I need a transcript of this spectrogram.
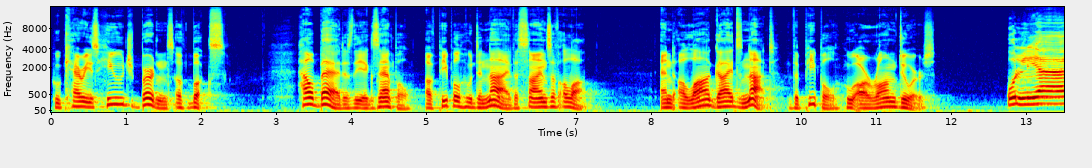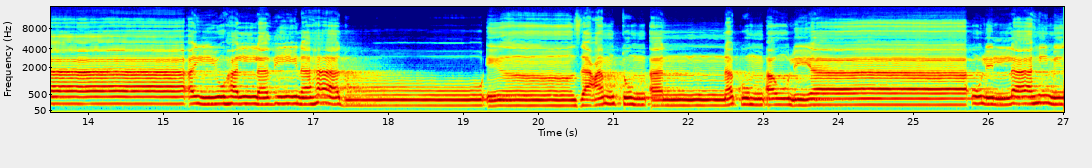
who carries huge burdens of books. How bad is the example of people who deny the signs of Allah! And Allah guides not the people who are wrongdoers. قل يا ايها الذين هادوا ان زعمتم انكم اولياء لله من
